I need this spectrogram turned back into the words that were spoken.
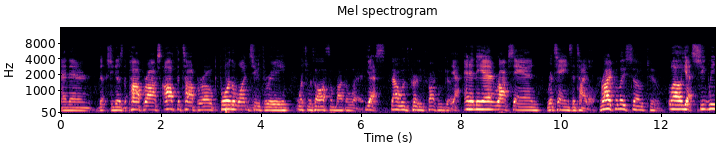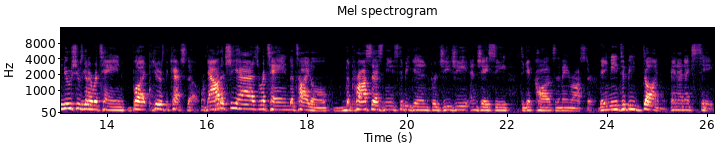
and then th- she does the pop rocks off the top rope for the one, two, three. Which was awesome, by the way. Yes, That was pretty fucking good. yeah. And in the end, Roxanne retains the title. Rightfully so, too. Well, yes, she we knew she was going to retain, but here's the catch though. Now that she has retained the title, the process needs to begin for Gigi and Jacy to get called up to the main roster. They need to be done in NXT.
